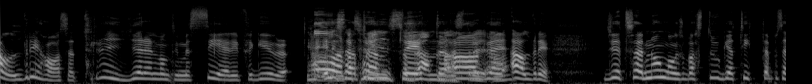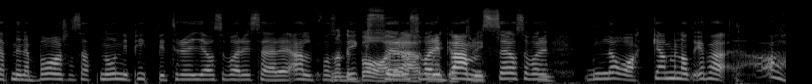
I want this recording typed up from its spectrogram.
aldrig ha så här, tröjor eller någonting med seriefigurer. Ja, eller så här pris och brandmanströja. Ja. aldrig. Du vet, så här, någon gång så bara stod jag och tittade på, så här, på mina barn som satt någon i Pippi-tröja och så var det så här Det Alfons-byxor och så var det Bamse och så var det lakan med någonting. Jag bara, åh,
